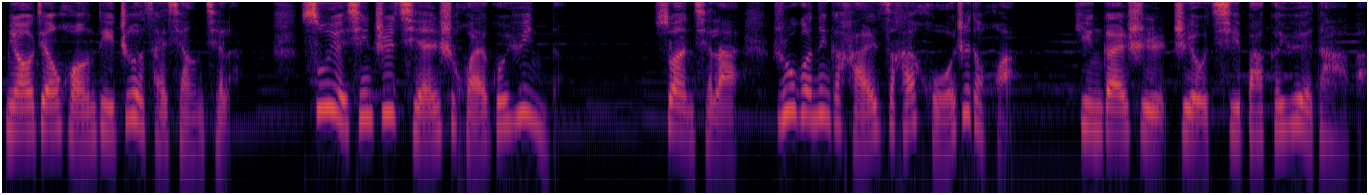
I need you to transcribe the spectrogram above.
苗疆皇帝这才想起来，苏月心之前是怀过孕的，算起来，如果那个孩子还活着的话，应该是只有七八个月大吧。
